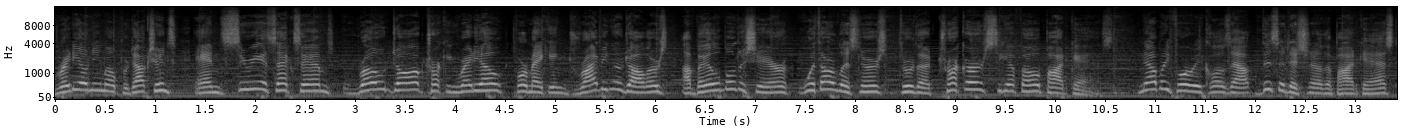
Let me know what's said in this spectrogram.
Radio Nemo Productions and SiriusXM's Road Dog Trucking Radio for making Driving Your Dollars available to share with our listeners through the Trucker CFO podcast. Now, before we close out this edition of the podcast,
